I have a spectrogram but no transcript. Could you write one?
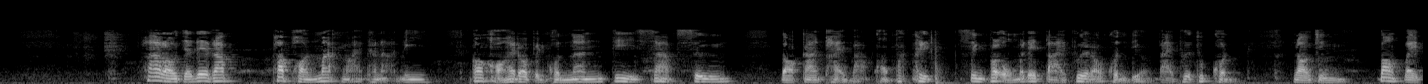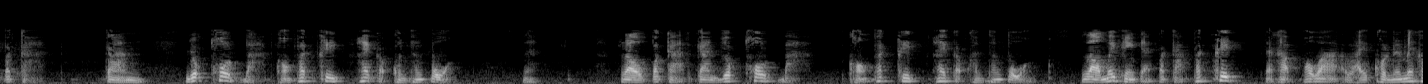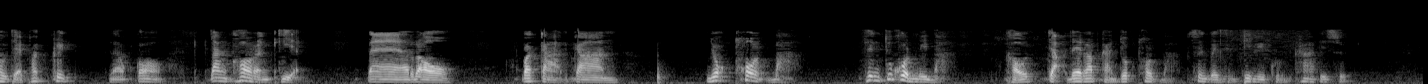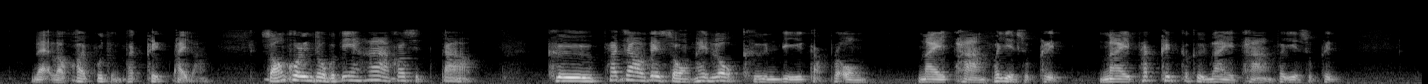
ถ้าเราจะได้รับพระพรมากมายขนาดนี้ ก็ขอให้เราเป็นคนนั้นที่ทราบซึ้งต่อการถ่ายบาปของพระคริสต์ซึ่งพระองค์ไม่ได้ตายเพื่อเราคนเดียวตายเพื่อทุกคน เราจึงต้องไปประกาศการยกโทษบาปของพระคริสต์ให้กับคนทั้งปวงนะเราประกาศการยกโทษบาปของพระคริสต์ให้กับคนทั้งปวง เราไม่เพียงแต่ประกาศพระคริสต์ นะครับ เพราะว่าหลายคนนั้นไม่เข้าใจพระคริสต์แล้วก็ตั้งข้อรังเกียจ แต่เราประกาศการยกโทษบาปซึ่งทุกคนมีบาปเขาจะได้รับการยกโทษบาปซึ่งเป็นสิ่งที่มีคุณค่าที่สุด และเราค่อยพูดถึงพระคริสต์ภายหลังสองโครินธ์บทที่ห้าข้อสิบเก้าคือพระเจ้าได้ทรงให้โลกคืนดีกับพระองค์ ในทางพระเยซูคริสต์ในพระคริสต์ก็คือในทางพระเยซูคริสต์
